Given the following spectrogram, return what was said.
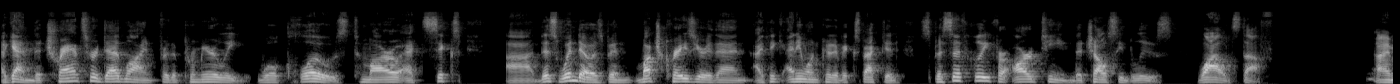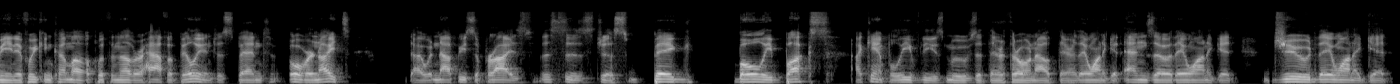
Again, the transfer deadline for the Premier League will close tomorrow at 6. Uh, this window has been much crazier than I think anyone could have expected, specifically for our team, the Chelsea Blues. Wild stuff. I mean, if we can come up with another half a billion to spend overnight, I would not be surprised. This is just big, bully bucks I can't believe these moves that they're throwing out there. They want to get Enzo, they want to get Jude, they want to get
